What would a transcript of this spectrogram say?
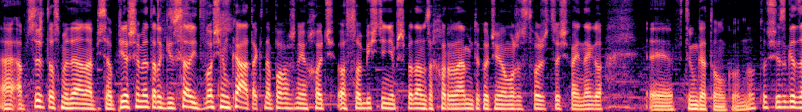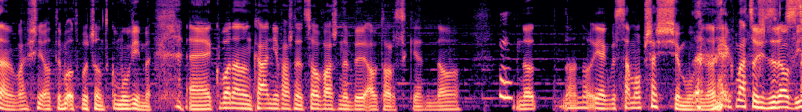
E, Absyrtos Medea napisał Pierwszy Metal Gear Solid w 8K, tak na poważnie, choć osobiście nie przypadam za horrorami, to Kojima może stworzyć coś fajnego e, w tym gatunku. No to się zgadzamy, właśnie o tym od początku mówimy. E, Kuba Nanonka, nieważne co, ważne by autorskie. No, no, no, no jakby samo przez się mówi, no jak ma coś zrobić,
